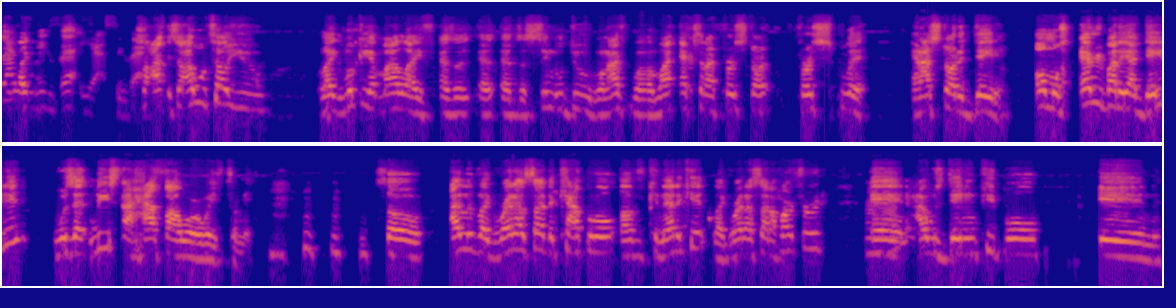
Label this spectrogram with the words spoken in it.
that's Like- exact. Yes, So exactly. I, so I will tell you, like looking at my life as a as, as a single dude, when I when my ex and I first start first split, and I started dating, almost everybody I dated was at least a half hour away from me. so I lived like right outside the capital of Connecticut, like right outside of Hartford, Mhm. and I was dating people in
